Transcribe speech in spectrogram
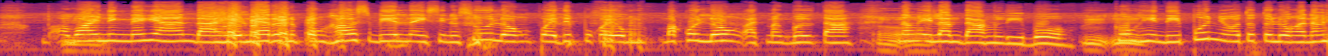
warning na yan dahil meron na pong house bill na isinusulong, pwede po kayong makulong at magmulta Oo. ng ilang daang libo. Mm-mm. Kung hindi po nyo, tutulungan ng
